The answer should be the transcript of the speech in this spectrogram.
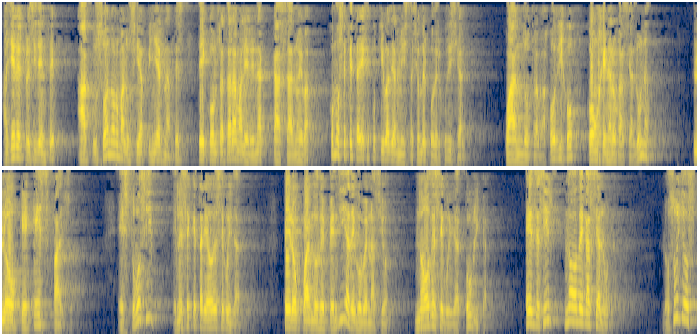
Ayer el presidente acusó a Norma Lucía Piña Hernández de contratar a María Elena Casanueva como secretaria ejecutiva de Administración del Poder Judicial cuando trabajó, dijo, con Genaro García Luna, lo que es falso. Estuvo sí en el Secretariado de Seguridad, pero cuando dependía de gobernación, no de seguridad pública, es decir, no de García Luna. Los suyos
